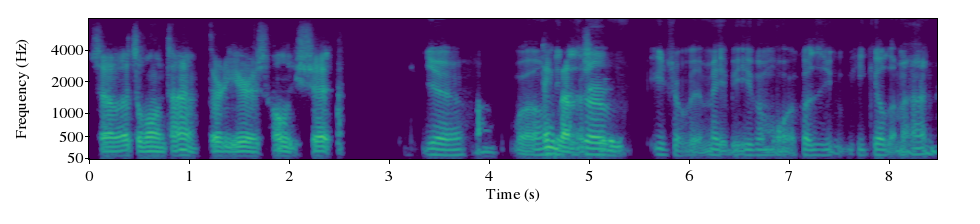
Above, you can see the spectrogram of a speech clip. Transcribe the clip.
So that's a long time, 30 years. Holy shit. yeah. Well, Think he about this, deserved each of it, maybe even more, because he he killed a man.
